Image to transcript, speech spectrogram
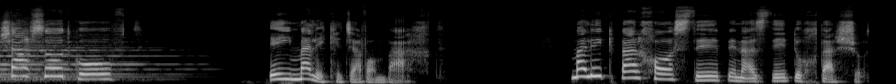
شهرزاد گفت ای ملک جوانبخت ملک برخواسته به نزد دختر شد.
